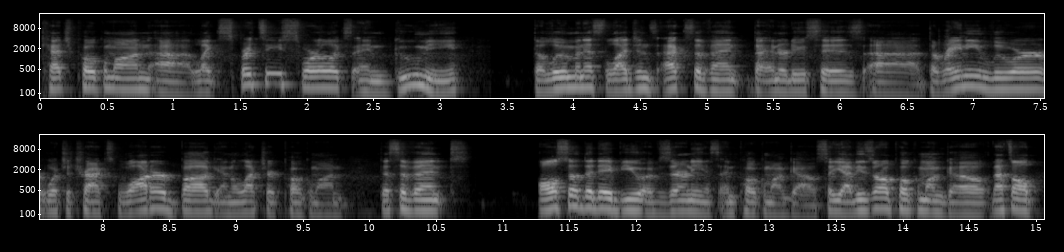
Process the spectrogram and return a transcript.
catch Pokemon uh, like Spritzee, Swirlix, and Goomy. The Luminous Legends X event that introduces uh, the Rainy Lure, which attracts water, bug, and electric Pokemon. This event also the debut of Xerneas and Pokemon Go. So yeah, these are all Pokemon Go. That's all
